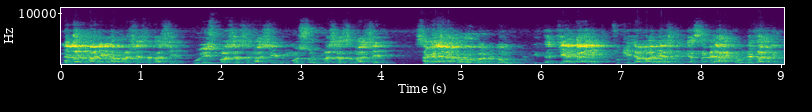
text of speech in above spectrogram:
नगरपालिका प्रशासन असेल पोलीस प्रशासन असेल महसूल प्रशासन असेल सगळ्यांना बरोबर घेऊन इथं ज्या काही चुकीच्या बाबी असतील त्या सगळ्या हटवल्या जातील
